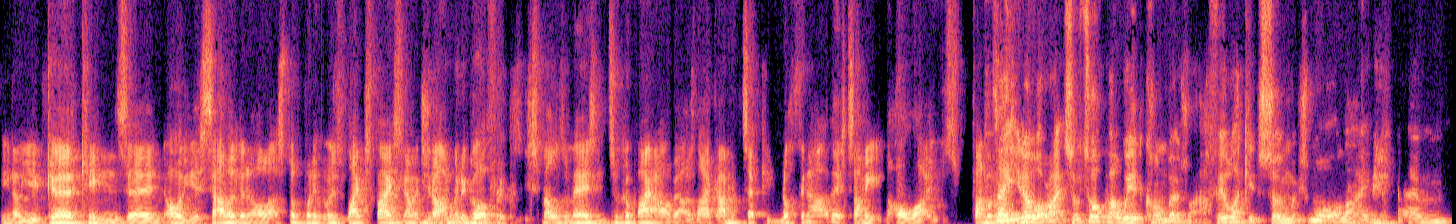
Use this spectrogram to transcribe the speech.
you know, your gherkins and all your salad and all that stuff. But it was like spicy. And I went, you know, I'm going to go for it because it smells amazing. Took a bite out of it. I was like, I'm taking nothing out of this. I'm eating the whole lot. It was fantastic. But mate, you know what? Right. So we talk about weird combos. Right. I feel like it's so much more like um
